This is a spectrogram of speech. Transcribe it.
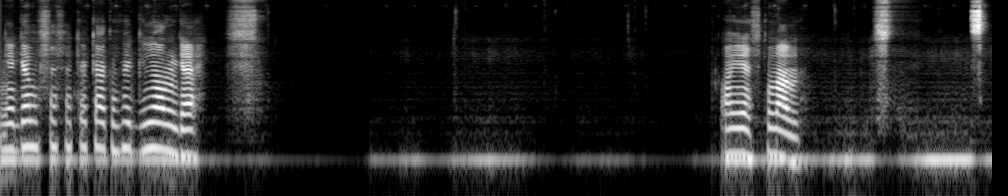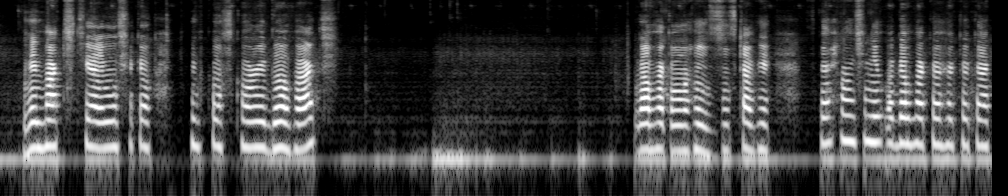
niedobrze, że to tak wygląda. O jest, mam. Wybaczcie, ale muszę to szybko skorygować. Dobra, to może zostawię. Strasznie mi się nie podoba to, że to tak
